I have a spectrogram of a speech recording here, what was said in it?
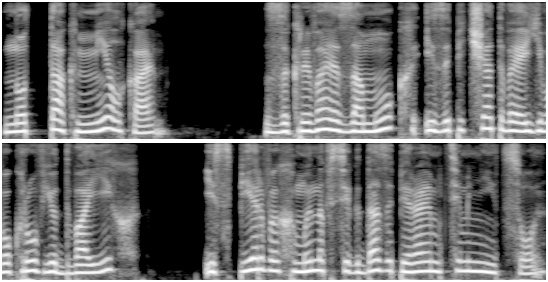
«Но так мелко». Закрывая замок и запечатывая его кровью двоих, из первых мы навсегда запираем темницу.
